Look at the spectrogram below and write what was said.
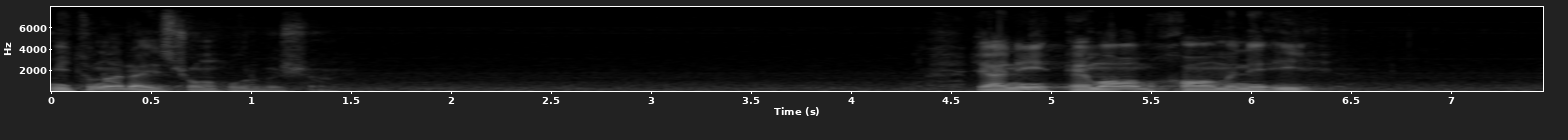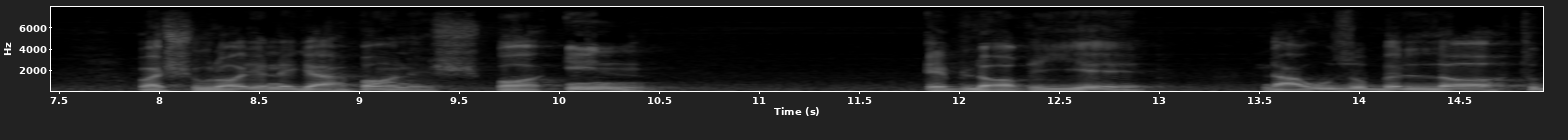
می‌تونن رئیس جمهور بشن. یعنی امام خامنه ای و شورای نگهبانش با این ابلاغیه نعوذ بالله تو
